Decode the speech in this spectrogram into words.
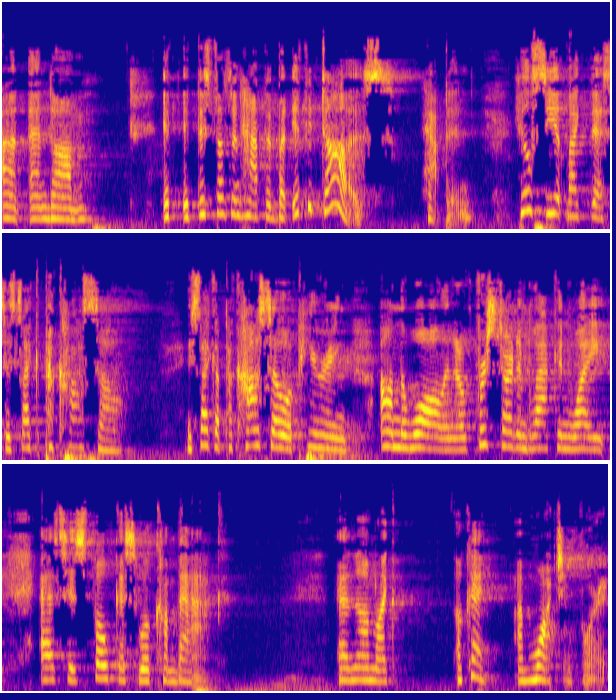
Uh, and um, if, if this doesn't happen, but if it does, happen. He'll see it like this. It's like Picasso. It's like a Picasso appearing on the wall, and it'll first start in black and white as his focus will come back. And I'm like, okay, I'm watching for it.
